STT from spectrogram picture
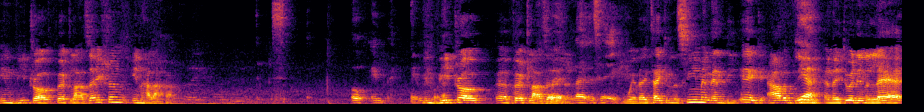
in vitro fertilization in halacha. Oh, in, in, In vitro uh, fertilization. fertilization. where they're taking the semen and the egg out of the Yeah. and they do it in a lab.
